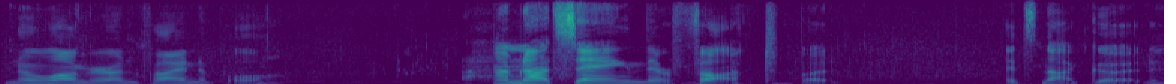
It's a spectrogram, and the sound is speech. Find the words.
no longer unfindable. I'm not saying they're fucked, but it's not good.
